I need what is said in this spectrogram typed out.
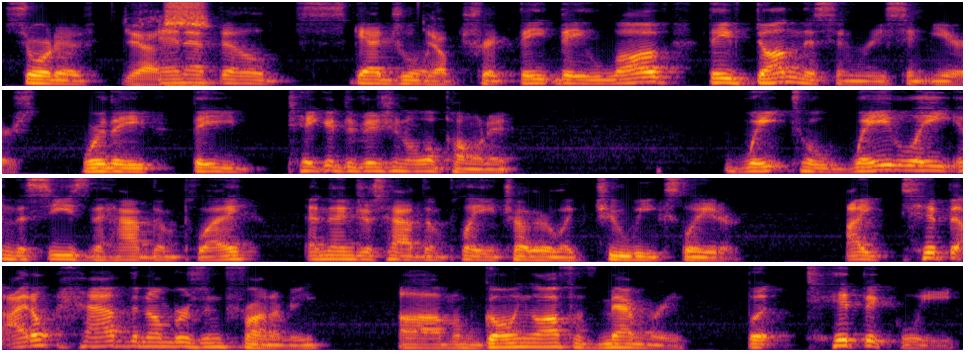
sort of yes. NFL scheduling yep. trick. They they love they've done this in recent years where they they take a divisional opponent, wait till way late in the season to have them play, and then just have them play each other like two weeks later. I tip I don't have the numbers in front of me. Um, I'm going off of memory, but typically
